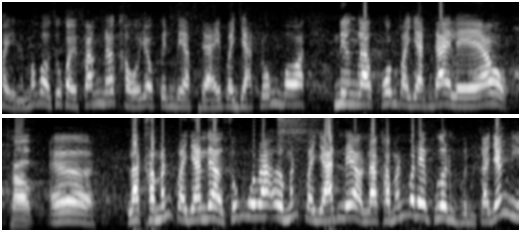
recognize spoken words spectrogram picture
ข่อยน่ะมาบอกทุกข่อยฟังเด้อเขาจะเป็นแบบใดประหยัดลงบ่หนึ่งเราควมประหยัดได้แล้วครับ เออราคามันประหยัดแล้ว สมมุติว่าเออมันประหยัดแล้วราคามันไม่ได้เพิ่มขึ้นก็ยังดี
